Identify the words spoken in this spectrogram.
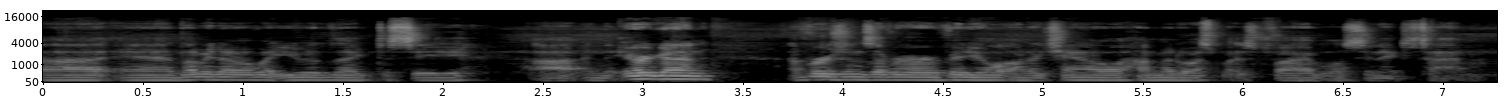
Uh, and let me know what you would like to see uh, in the airgun uh, versions of our video on our channel, Midwest Boys 5. We'll see you next time.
